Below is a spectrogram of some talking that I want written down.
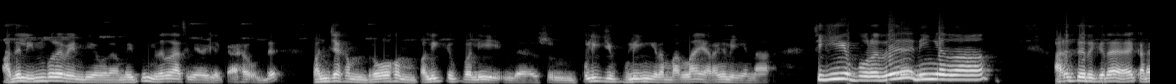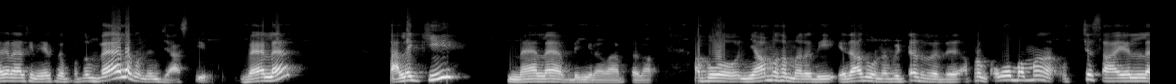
அதில் இன்புற வேண்டிய ஒரு அமைப்பு மிதனராசி நேர்களுக்காக உண்டு. வஞ்சகம் துரோகம் பலிக்கு பலி இந்த சு- புலிக்கு புலிங்கிற மாதிரிலாம் இறங்குனீங்கன்னா சிக்கிய போறது நீங்க தான் அடுத்து இருக்கிற கடகராசி நேர்களை பொறுத்தவரை வேலை கொஞ்சம் ஜாஸ்தி இருக்கும். வேலை தலைக்கு மேல அப்படிங்கிற வார்த்தை தான். அப்போ ஞாபக மறதி ஏதாவது ஒண்ணு விட்டுடுறது அப்புறம் கோபமா உச்ச சாயல்ல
